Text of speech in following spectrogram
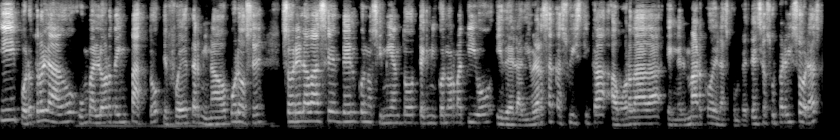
y por otro lado, un valor de impacto que fue determinado por OCE sobre la base del conocimiento técnico normativo y de la diversa casuística abordada en el marco de las competencias supervisoras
